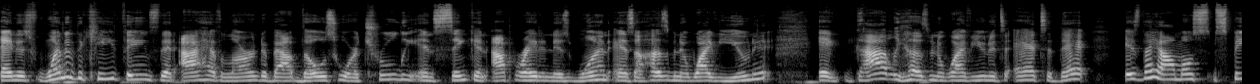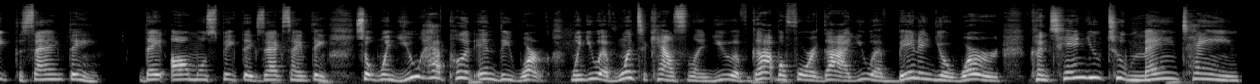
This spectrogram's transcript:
And it's one of the key things that I have learned about those who are truly in sync and operating as one as a husband and wife unit, a godly husband and wife unit to add to that is they almost speak the same thing. They almost speak the exact same thing. So when you have put in the work, when you have went to counseling, you have got before God, you have been in your word, continue to maintain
